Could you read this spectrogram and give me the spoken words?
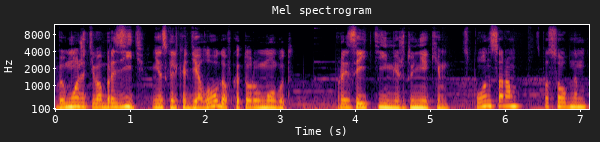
Вы можете вообразить несколько диалогов, которые могут произойти между неким спонсором, способным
